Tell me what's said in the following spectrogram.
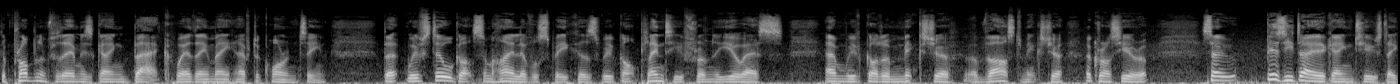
The problem for them is going back where they may have to quarantine. But we've still got some high level speakers. We've got plenty from the US, and we've got a mixture, a vast mixture across Europe. So, busy day again Tuesday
